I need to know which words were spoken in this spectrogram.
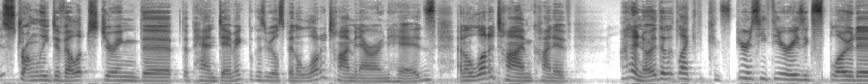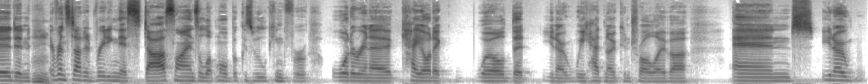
strongly developed during the the pandemic because we all spent a lot of time in our own heads and a lot of time kind of I don't know, there were like conspiracy theories exploded and mm. everyone started reading their star signs a lot more because we were looking for order in a chaotic world that, you know, we had no control over. And, you know,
